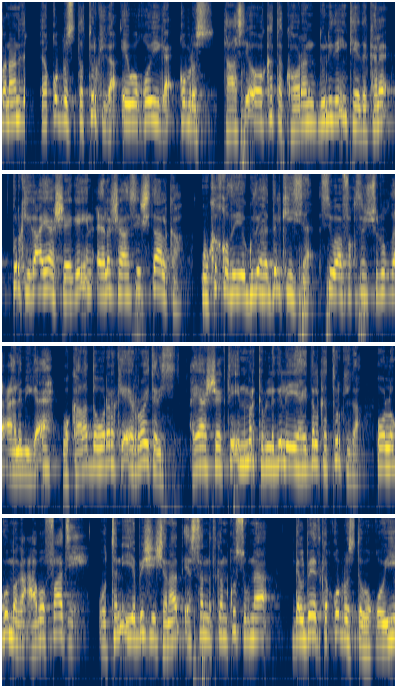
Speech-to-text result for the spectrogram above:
bannaanida ee qubrusta turkiga ee waqooyiga qubrus taasi oo ka takooran dunida inteeda kale turkiga ayaa sheegay in ceelashaasi shidaalka uu ka qodayo gudaha dalkiisa si waafaqsan shuruucda caalamiga ah. Wakaaladda wararka ee royters ayaa sheegtay in markab laga leeyahay dalka turkiga oo lagu magacaabo faatix uu tan iyo bishii shanaad ee sanadkan ku sugnaa galbeedka qubrusta waqooyi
